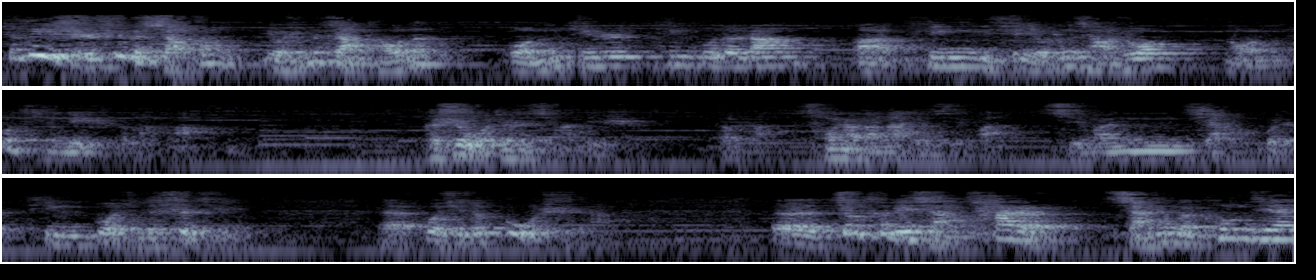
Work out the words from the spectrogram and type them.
这历史是个小众，有什么讲头呢？我们平时听郭德纲啊，听一些有声小说，那我们不听历史了啊。可是我就是喜欢历史，从小到大就喜欢，喜欢讲或者听过去的事情，呃，过去的故事啊，呃，就特别想插着想象的空间，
